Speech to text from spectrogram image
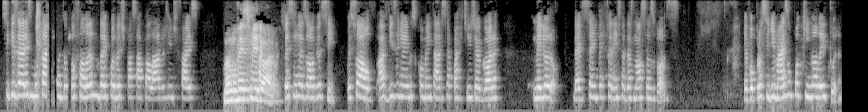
Se quiseres mutar enquanto eu tô falando, daí quando eu te passar a palavra, a gente faz. Vamos ver se melhora. Ver se resolve assim. Pessoal, avisem aí nos comentários se a partir de agora melhorou. Deve ser a interferência das nossas vozes. Eu vou prosseguir mais um pouquinho a leitura.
